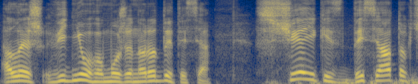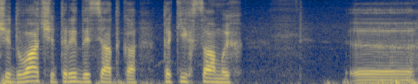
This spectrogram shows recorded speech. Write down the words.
але ж від нього може народитися ще якийсь десяток, чи два, чи три десятка таких самих, е,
